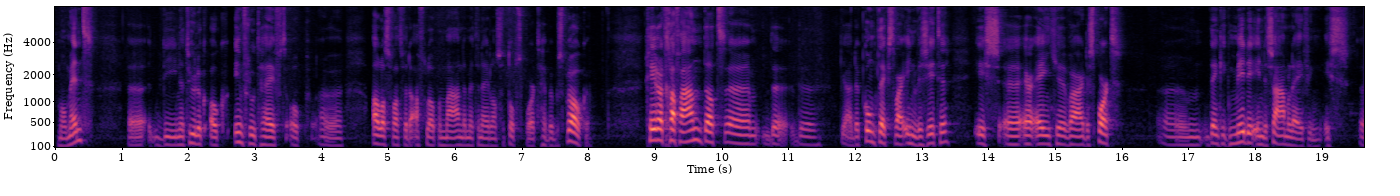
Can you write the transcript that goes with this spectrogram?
moment. die natuurlijk ook invloed heeft op alles wat we de afgelopen maanden met de Nederlandse topsport hebben besproken. Gerard gaf aan dat de, de, ja, de context waarin we zitten is er eentje waar de sport Ehm, denk ik, midden in de samenleving is uh,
